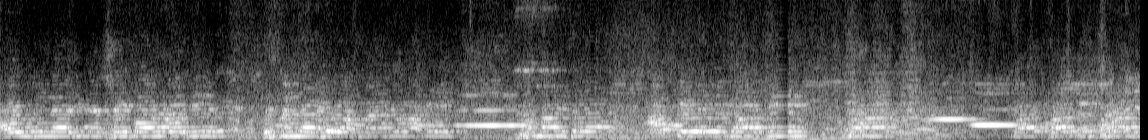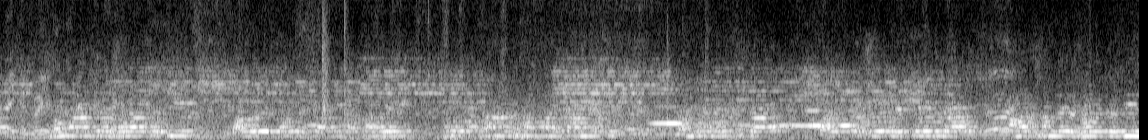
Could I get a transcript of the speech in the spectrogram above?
أعوذ بالله من الشيطان الرجيم بسم الله الرحمن الرحيم সম্মানিত আজকের এই সমাজ সম্মানিত সভাপতি নেতৃবৃন্দ আমার সামনে সবাইকে দিন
